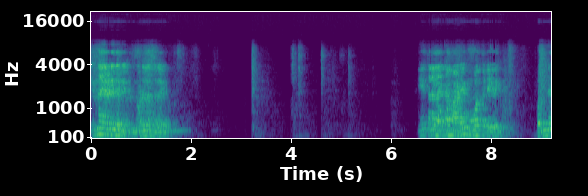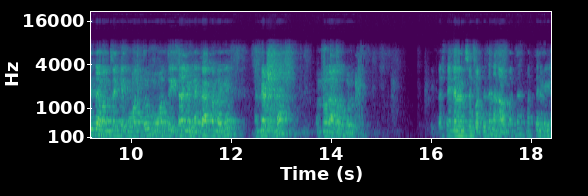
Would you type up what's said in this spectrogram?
ಇನ್ನ ಎರಡಿದೆ ನೀವು ನೋಡಿಲ್ಲ ಸರಿಯಾಗಿ. ಈ ತರ ಲೆಕ್ಕ ಮಾಡಿ ಮೂವತ್ತು ಡಿಗ್ರಿ ಒಂದಿಂದ ಒಂದ್ ಸಂಖ್ಯೆ ಮೂವತ್ತು ಮೂವತ್ತು ಈ ತರ ನೀವು ಲೆಕ್ಕ ಹಾಕೊಂಡೋಗಿ ಹನ್ನೆರಡರಿಂದ ಮುನ್ನೂರ ಅರವತ್ತು ಬರುತ್ತೆ. ಈ ಪ್ರಶ್ನೆ ಏನೇನು ಬರ್ತದೆ ನಾನು ಅವಾಗ ಮತ್ತೆ ಮತ್ತೆ ನಿಮಗೆ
